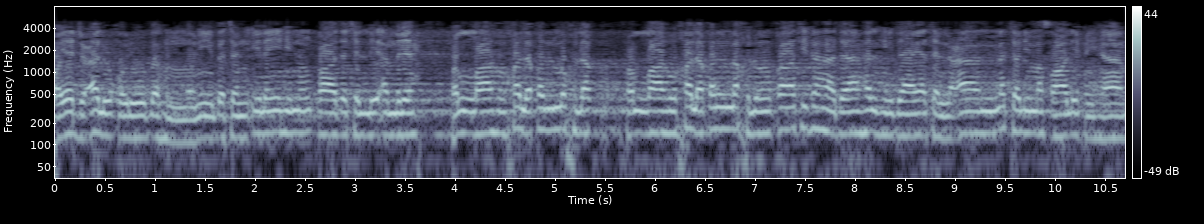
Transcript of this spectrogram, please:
ويجعل قلوبهم منيبة إليه منقادة لأمره فالله خلق المخلق فالله خلق المخلوقات فهداها الهداية العامة لمصالحها.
